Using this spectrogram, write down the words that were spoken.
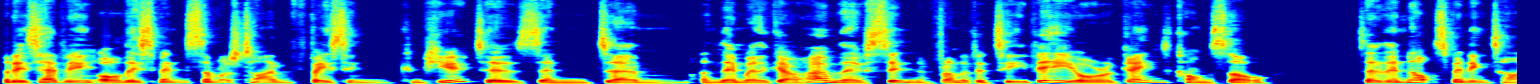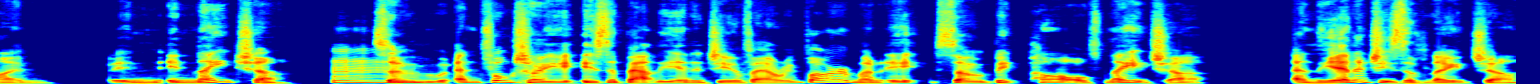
but it's having or they spend so much time facing computers and um, and then when they go home they're sitting in front of a TV or a games console so they're not spending time in in nature Mm. so and feng shui is about the energy of our environment it so a big part of nature and the energies of nature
